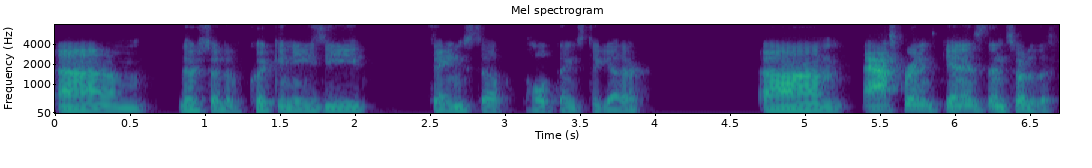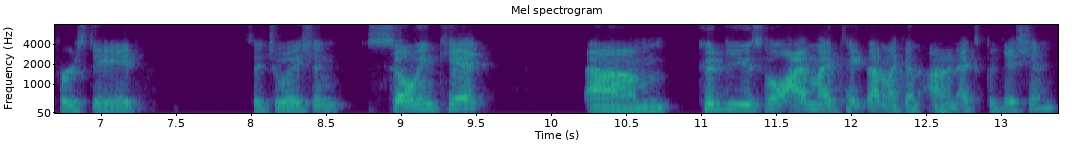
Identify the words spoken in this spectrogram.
Um, they're sort of quick and easy things to hold things together. Um, aspirin again is then sort of the first aid situation. Sewing kit um, could be useful. I might take that on like an, on an expedition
